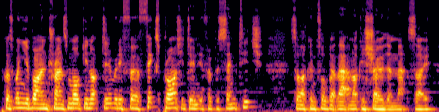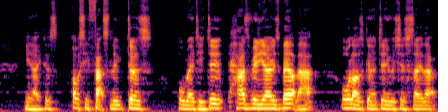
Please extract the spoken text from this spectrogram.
Because when you're buying transmog, you're not doing it really for a fixed price. You're doing it for a percentage. So I can talk about that and I can show them that. So, you know, because obviously Fats Loot does already do has videos about that. All I was going to do was just say that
